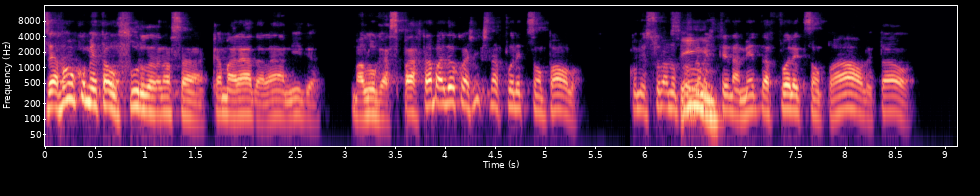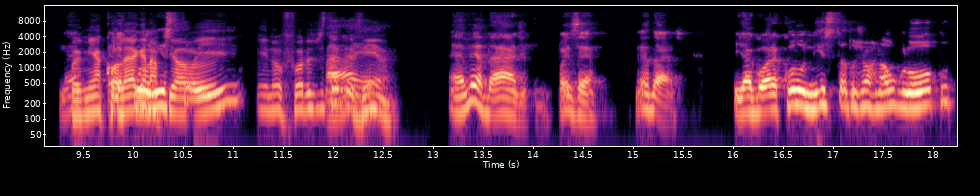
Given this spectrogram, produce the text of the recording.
Zé, vamos comentar o furo da nossa camarada lá, amiga Malu Gaspar. Trabalhou com a gente na Folha de São Paulo. Começou lá no Sim. programa de treinamento da Folha de São Paulo e tal. Né? Foi minha é colega é na Piauí e no Foro de ah. É. é verdade, pois é, verdade. E agora é colunista do jornal o Globo.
